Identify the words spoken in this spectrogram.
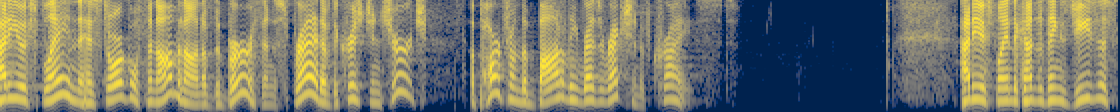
How do you explain the historical phenomenon of the birth and spread of the Christian church apart from the bodily resurrection of Christ? How do you explain the kinds of things Jesus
